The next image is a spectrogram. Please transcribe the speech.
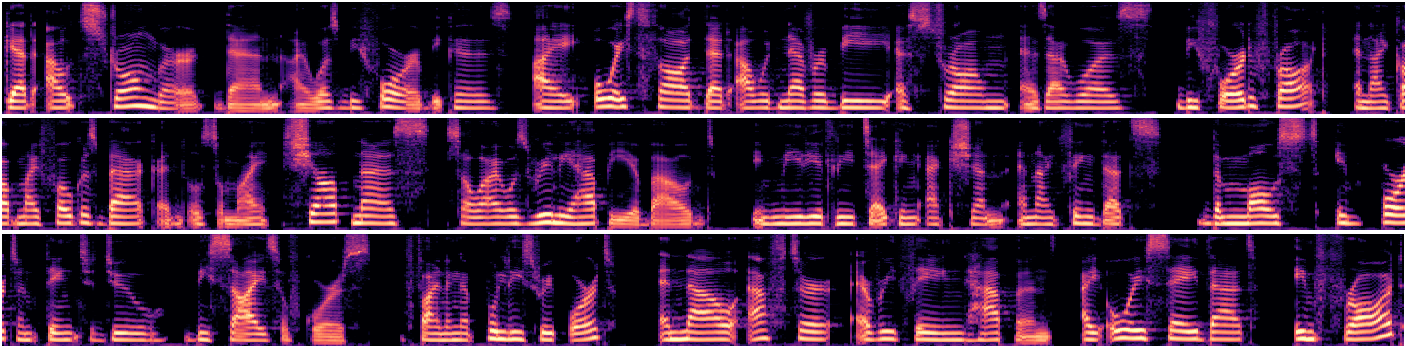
get out stronger than I was before because I always thought that I would never be as strong as I was before the fraud. And I got my focus back and also my sharpness. So I was really happy about immediately taking action. And I think that's the most important thing to do, besides, of course, filing a police report. And now, after everything happened, I always say that in fraud,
